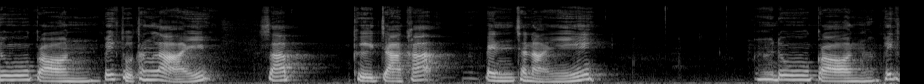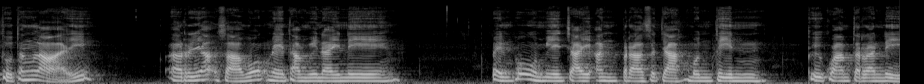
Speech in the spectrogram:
ดูก่อนภิกษุทั้งหลาย ทรัพย์คือจาคะ เป็นไนดูก่อนภิกษุทั้งหลาย อริยสาวกในธรรมวินัยนี้ เป็นผู้มีใจอันปราศจากมนทิน คือความตรณี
